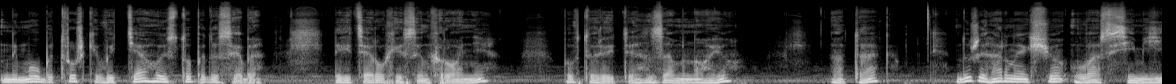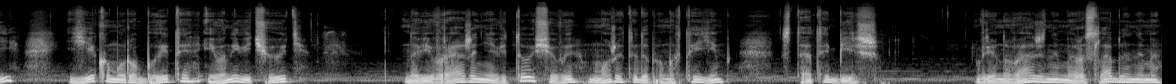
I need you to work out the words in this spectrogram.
не би трошки витягую стопи до себе. Дивіться, рухи синхронні. Повторюйте за мною. Отак. Дуже гарно, якщо у вас в сім'ї є кому робити, і вони відчують нові враження від того, що ви можете допомогти їм стати більш врівноваженими, розслабленими.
